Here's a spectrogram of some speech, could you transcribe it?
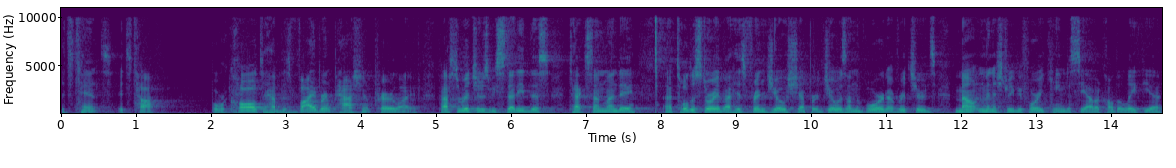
It's tense, it's tough, but we're called to have this vibrant, passionate prayer life. Pastor Richard, as we studied this text on Monday, uh, told a story about his friend Joe Shepard. Joe was on the board of Richard's mountain ministry before he came to Seattle called Aletheia.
